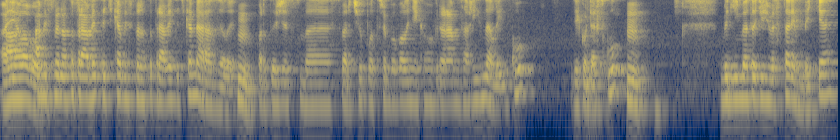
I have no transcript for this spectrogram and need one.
Ani a, hlavou. A my jsme na to právě teďka, my jsme na to právě teďka narazili, hmm. protože jsme s Verčou potřebovali někoho, kdo nám zařízne linku, jako desku. Hmm. Bydlíme totiž ve starém bytě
